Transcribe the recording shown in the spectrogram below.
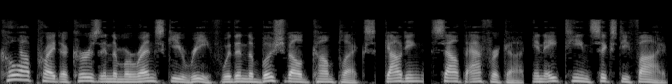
Cooperite occurs in the Merensky Reef within the Bushveld complex, Gauteng, South Africa. In 1865,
